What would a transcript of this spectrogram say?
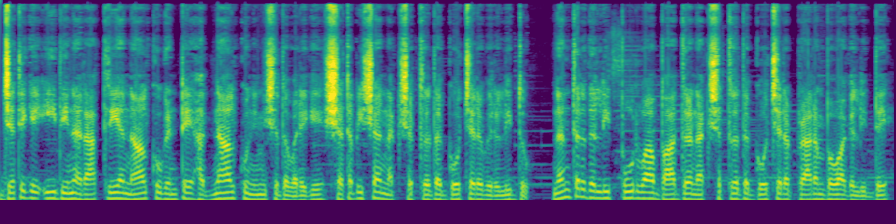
ಜತೆಗೆ ಈ ದಿನ ರಾತ್ರಿಯ ನಾಲ್ಕು ಗಂಟೆ ಹದಿನಾಲ್ಕು ನಿಮಿಷದವರೆಗೆ ಶತಭಿಷ ನಕ್ಷತ್ರದ ಗೋಚರವಿರಲಿದ್ದು. ನಂತರದಲ್ಲಿ ಪೂರ್ವ ಭಾದ್ರ ನಕ್ಷತ್ರದ ಗೋಚರ ಪ್ರಾರಂಭವಾಗಲಿದ್ದೆ.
